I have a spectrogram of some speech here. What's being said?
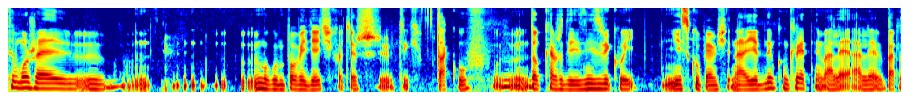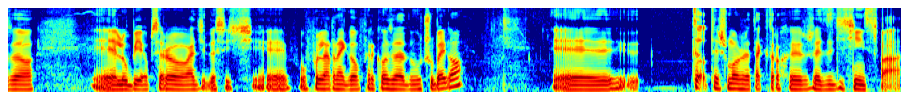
To może y, mógłbym powiedzieć, chociaż tych ptaków, no każdy jest niezwykły i nie skupiam się na jednym konkretnym, ale, ale bardzo y, lubię obserwować dosyć y, popularnego perkoza dwuczubego. To też może tak trochę, że z dzieciństwa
